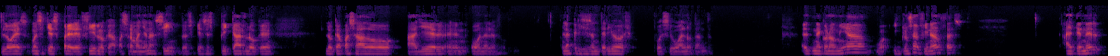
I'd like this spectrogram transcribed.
lo es. Bueno, si quieres predecir lo que va a pasar mañana, sí, pero si quieres explicar lo que, lo que ha pasado ayer o en, la crisis anterior, pues igual no tanto. En economía, incluso en finanzas, al tener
